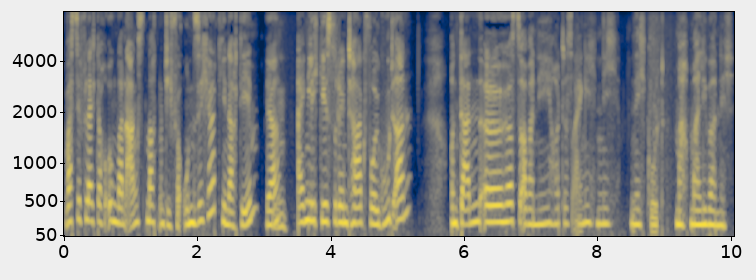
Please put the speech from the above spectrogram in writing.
was dir vielleicht auch irgendwann Angst macht und dich verunsichert, je nachdem. Ja, eigentlich gehst du den Tag voll gut an und dann äh, hörst du aber nee, heute ist eigentlich nicht nicht gut. Mach mal lieber nicht.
